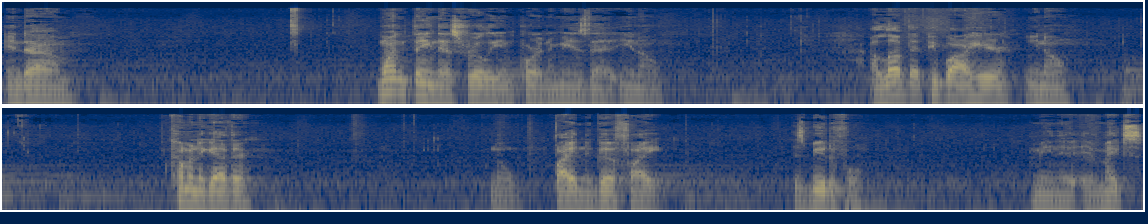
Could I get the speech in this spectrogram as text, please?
And um, one thing that's really important to me is that, you know, I love that people out here, you know, coming together, you know, fighting a good fight is beautiful. I mean, it, it makes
